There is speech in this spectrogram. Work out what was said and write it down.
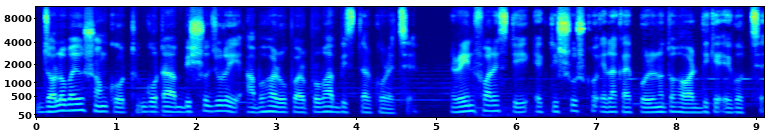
জলবায়ু সংকট গোটা বিশ্বজুড়েই আবহাওয়ার উপর প্রভাব বিস্তার করেছে। রেইন ফরেস্টটি একটি শুষ্ক এলাকায় পরিণত হওয়ার দিকে এগোচ্ছে।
